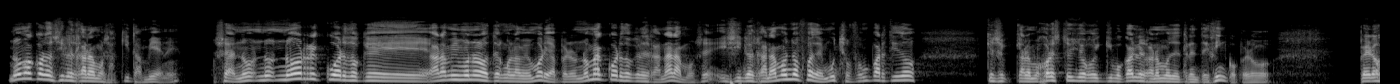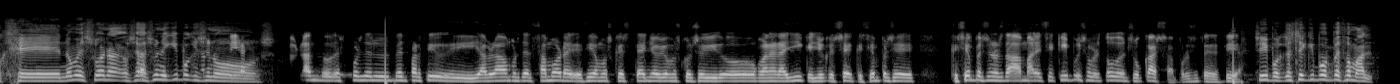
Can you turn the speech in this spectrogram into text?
No me acuerdo si les ganamos aquí también, ¿eh? O sea, no, no, no recuerdo que... Ahora mismo no lo tengo en la memoria, pero no me acuerdo que les ganáramos, ¿eh? Y si les ganamos no fue de mucho, fue un partido que, que a lo mejor estoy yo equivocado y les ganamos de 35, pero... Pero que no me suena... O sea, es un equipo que se nos... Hablando después del, del partido y hablábamos del Zamora y decíamos que este año habíamos conseguido ganar allí, que yo que sé, que siempre se, que siempre se nos daba mal ese equipo y sobre todo en su casa, por eso te decía. Sí, porque este equipo empezó mal.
